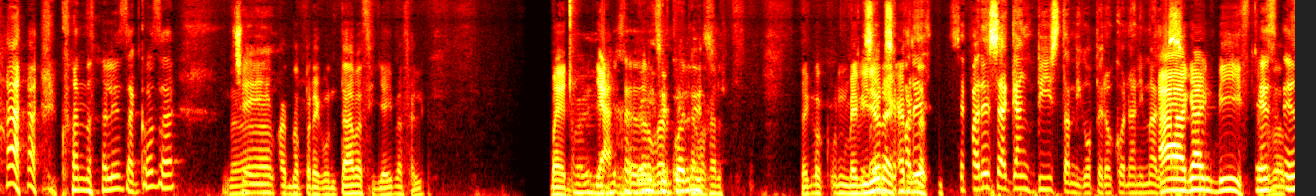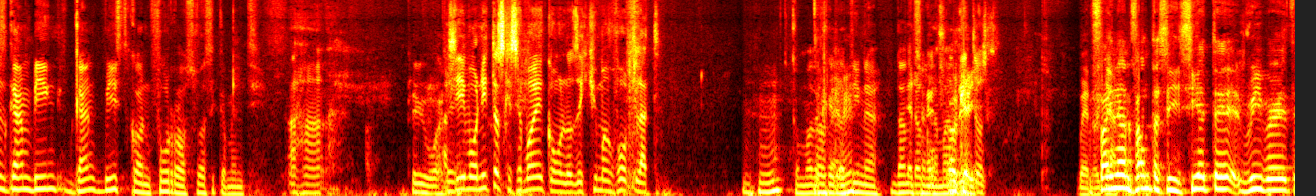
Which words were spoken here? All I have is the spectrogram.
Cuando salió esa cosa. No, Sí. cuando preguntaba si ya iba a salir. Bueno, Ay, ya. Deja de no sé drogarte, cuál es. Tengo un- me Se, se pare- las- se parece a Gang Beast, amigo, pero con animales. Ah, Gang Beast. Es, es Gang, Beast, Gang Beast con furros, básicamente. Ajá. Sí, igual. Así bonitos que se mueven como los de Human Fall Flat, Como de gelatina, dándose la mano. Ok. furritos. Bueno, Final ya. Fantasy VII Rebirth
